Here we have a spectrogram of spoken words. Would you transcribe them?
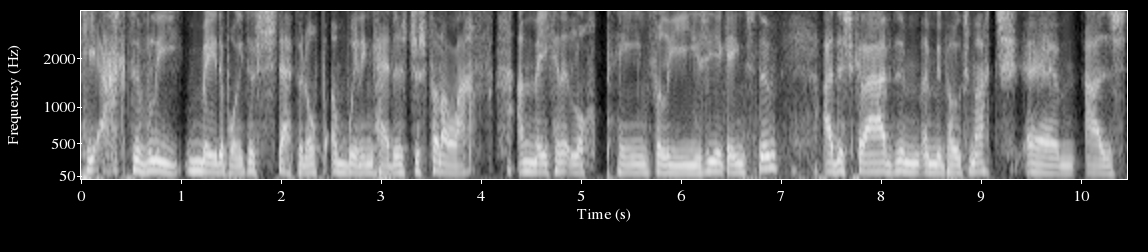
He actively made a point of stepping up and winning headers just for a laugh and making it look painfully easy against him. I described him in my post match um, as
